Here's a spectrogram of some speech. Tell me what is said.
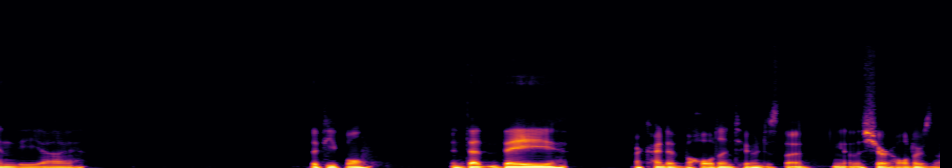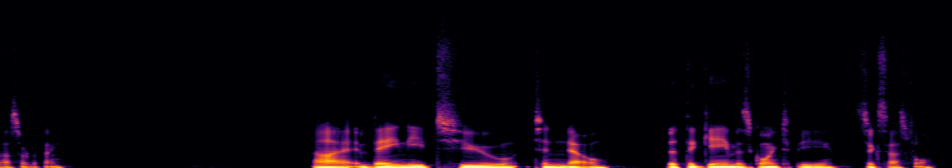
and the uh, the people that they are kind of beholden to, just the you know the shareholders and that sort of thing. Uh, they need to to know that the game is going to be successful.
